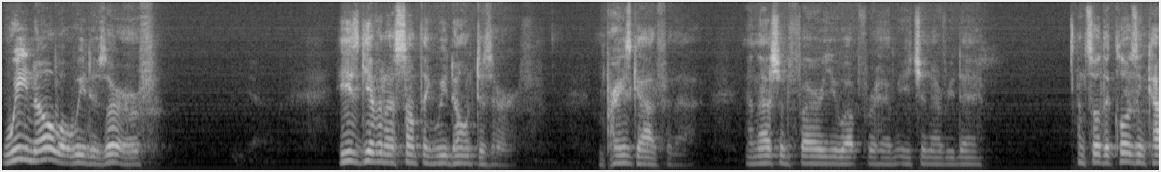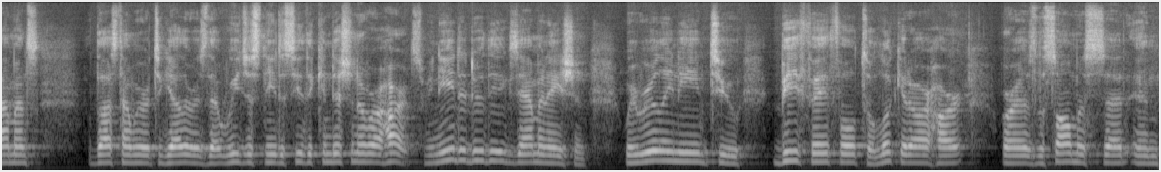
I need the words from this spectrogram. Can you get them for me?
We know what we deserve. He's given us something we don't deserve. And praise God for that. And that should fire you up for Him each and every day. And so the closing comments last time we were together is that we just need to see the condition of our hearts. We need to do the examination. We really need to be faithful to look at our heart, or as the psalmist said in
